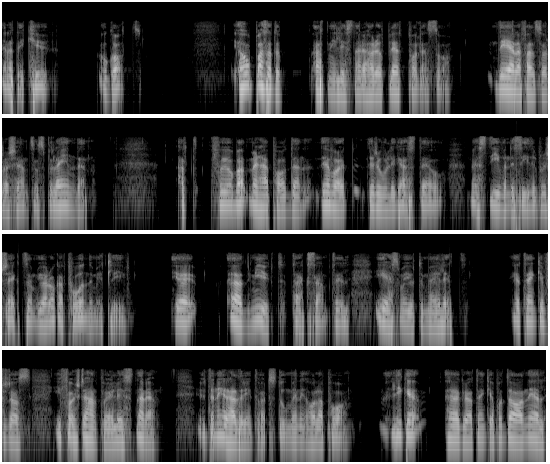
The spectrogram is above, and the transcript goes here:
än att det är kul och gott. Jag hoppas att, att ni lyssnare har upplevt podden så. Det är i alla fall så det har känts att spela in den. Att få jobba med den här podden, det har varit det roligaste och mest givande sidoprojekt som jag råkat på under mitt liv. Jag är ödmjukt tacksam till er som har gjort det möjligt. Jag tänker förstås i första hand på er lyssnare. Utan er hade det inte varit stor mening att hålla på. Lika hög grad tänker jag på Daniel,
